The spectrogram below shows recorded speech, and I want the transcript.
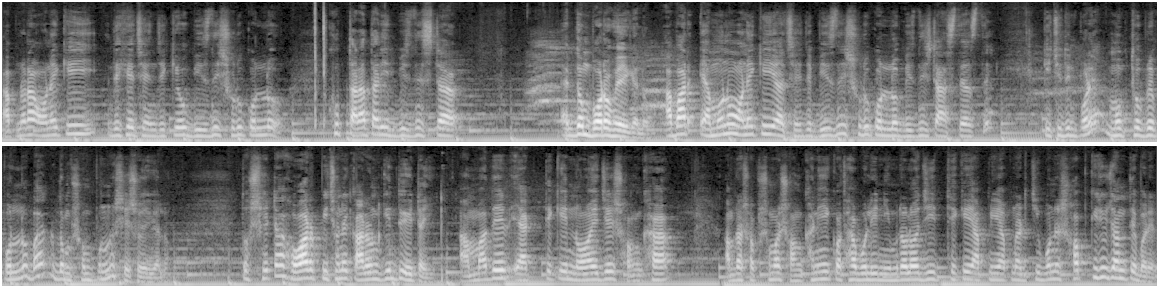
আপনারা অনেকেই দেখেছেন যে কেউ বিজনেস শুরু করল, খুব তাড়াতাড়ি বিজনেসটা একদম বড় হয়ে গেল। আবার এমনও অনেকেই আছে যে বিজনেস শুরু করল বিজনেসটা আস্তে আস্তে কিছুদিন পরে মুখ থুবড়ে পড়ল বা একদম সম্পূর্ণ শেষ হয়ে গেল। তো সেটা হওয়ার পিছনে কারণ কিন্তু এটাই। আমাদের এক থেকে নয় যে সংখ্যা, আমরা সবসময় সংখ্যা নিয়ে কথা বলি, নিউমরোলজি থেকে আপনি আপনার জীবনের সব কিছু জানতে পারেন।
